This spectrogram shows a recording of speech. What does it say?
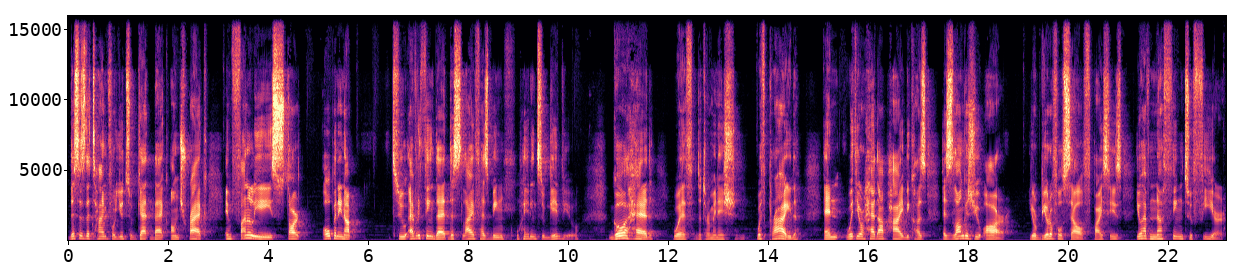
This is the time for you to get back on track and finally start opening up to everything that this life has been waiting to give you. Go ahead with determination, with pride, and with your head up high because as long as you are your beautiful self, Pisces, you have nothing to fear,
